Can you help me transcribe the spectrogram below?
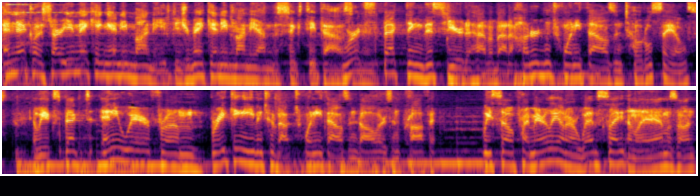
And Nicholas, are you making any money? Did you make any money on the 60,000? We're expecting this year to have about 120,000 total sales, and we expect anywhere from breaking even to about $20,000 in profit. We sell primarily on our website and on Amazon.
